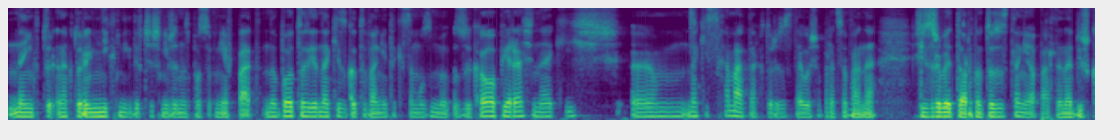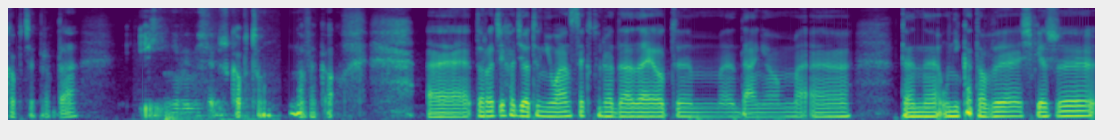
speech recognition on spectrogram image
na, niektóre, na które nikt nigdy wcześniej w żaden sposób nie wpadł. No bo to jednak jest gotowanie takie samo z muzyką, opiera się na jakichś, um, na jakichś schematach, które zostały już opracowane. Jeśli zrobię tort, no to zostanie oparte na biszkopcie, prawda? I nie wymyślę biszkoptu nowego. E, to raczej chodzi o te niuanse, które nadają tym daniom e, ten unikatowy, świeży e,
